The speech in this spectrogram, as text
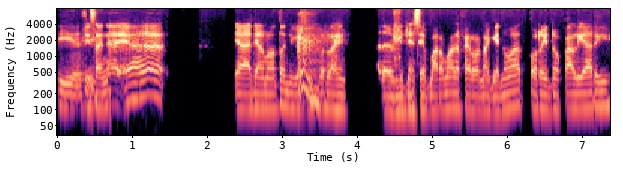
Iya sih. Sisanya ya ya ada yang nonton juga libur lain. Ada Udinese Parma, ada Verona Genoa, Torino Cagliari,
